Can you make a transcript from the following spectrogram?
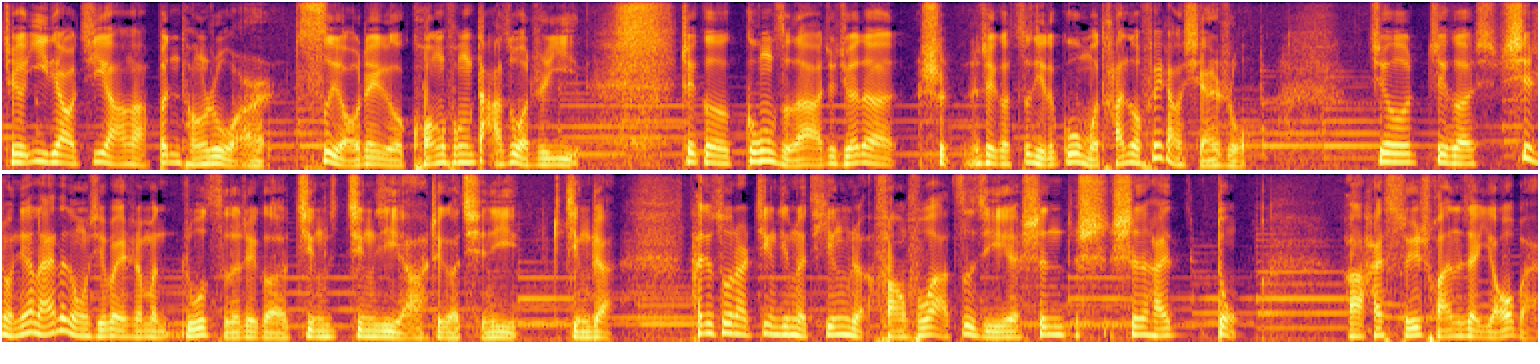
这个意调激昂啊，奔腾入耳，似有这个狂风大作之意。这个公子啊就觉得是这个自己的姑母弹奏非常娴熟。就这个信手拈来的东西，为什么如此的这个精精济啊？这个琴艺精湛，他就坐那儿静静的听着，仿佛啊自己身身还动，啊还随船在摇摆，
